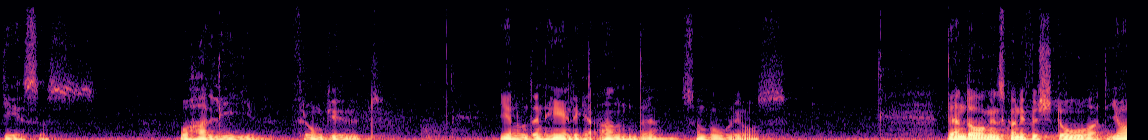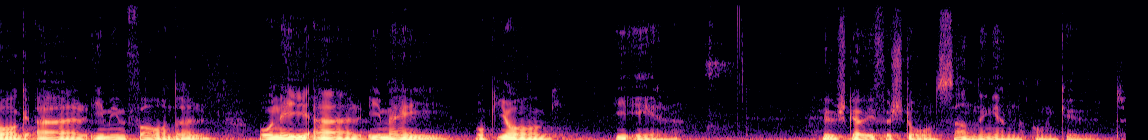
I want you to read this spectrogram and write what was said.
Jesus och ha liv från Gud genom den heliga Ande som bor i oss? Den dagen ska ni förstå att jag är i min Fader och ni är i mig och jag i er. Hur ska vi förstå sanningen om Gud?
